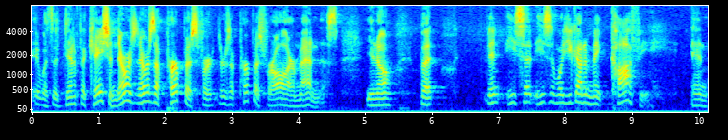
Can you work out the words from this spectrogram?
it was identification. There was there was a purpose for there's a purpose for all our madness, you know. But then he said he said, Well you gotta make coffee and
